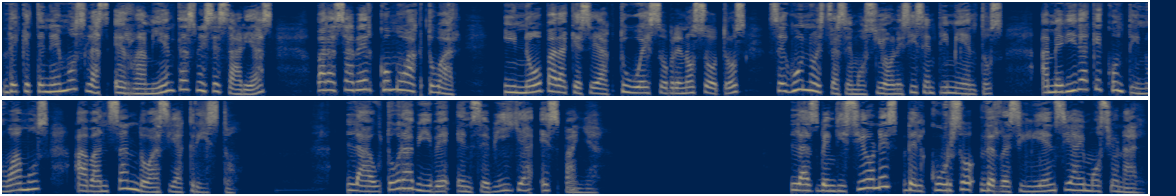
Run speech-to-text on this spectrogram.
de que tenemos las herramientas necesarias para saber cómo actuar y no para que se actúe sobre nosotros según nuestras emociones y sentimientos a medida que continuamos avanzando hacia Cristo. La autora vive en Sevilla, España. Las bendiciones del curso de resiliencia emocional.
